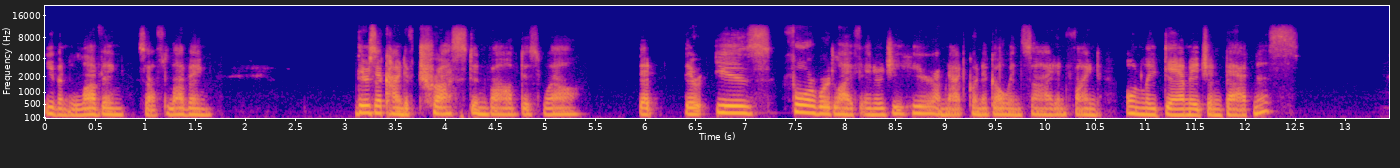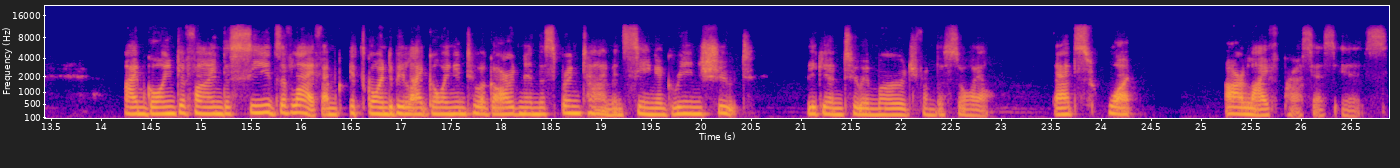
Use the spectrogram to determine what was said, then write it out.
even loving, self loving. There's a kind of trust involved as well that there is forward life energy here. I'm not going to go inside and find only damage and badness. I'm going to find the seeds of life. I'm, it's going to be like going into a garden in the springtime and seeing a green shoot begin to emerge from the soil. That's what our life process is.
